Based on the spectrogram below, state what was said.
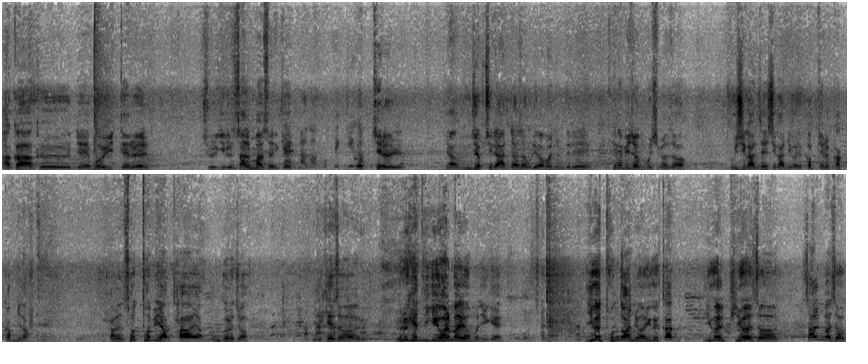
아까 그 이제 머위대를 줄기를 삶아서 이렇게 껍질을 그냥 응접실에 앉아서 우리 어머님들이 텔레비전 보시면서 2시간, 3시간 이거 껍질을 깎갑니다. 그러면 소톱이랑 다 그냥 뭉그러져. 이렇게 해서 이렇게, 이렇게 해도 이게 얼마예요, 어머니 이게? 5천 이건 돈도 아니에요. 이걸 깎 이걸 비워서 삶아서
